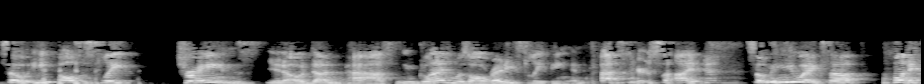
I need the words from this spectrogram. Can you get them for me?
So he falls asleep. Trains, you know, done past, and Glen was already sleeping in the passenger side. So he wakes up like,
